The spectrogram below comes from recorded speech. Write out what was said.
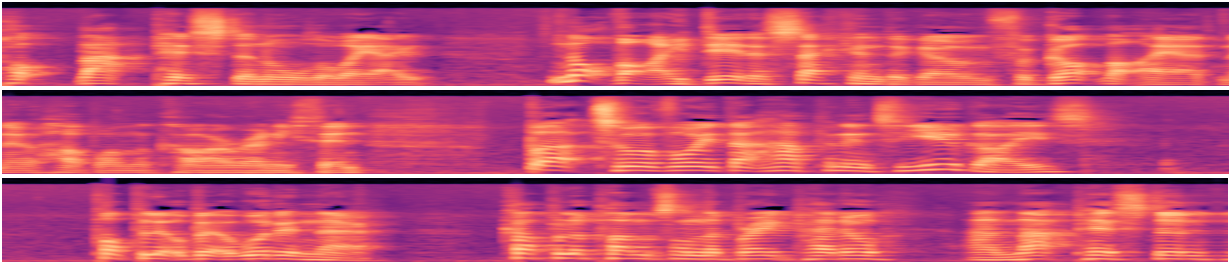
pop that piston all the way out. Not that I did a second ago and forgot that I had no hub on the car or anything, but to avoid that happening to you guys, pop a little bit of wood in there couple of pumps on the brake pedal and that piston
